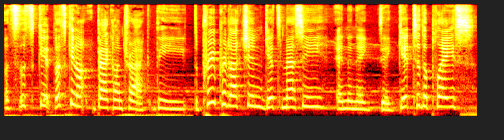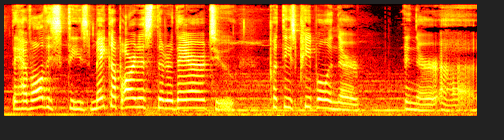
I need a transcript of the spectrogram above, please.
let's let's get let's get on, back on track. The the pre-production gets messy and then they they get to the place. They have all these these makeup artists that are there to put these people in their in their uh,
